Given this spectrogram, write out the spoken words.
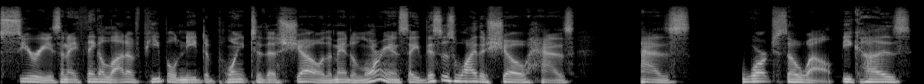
series, and I think a lot of people need to point to this show, The Mandalorian, and say this is why the show has has worked so well because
